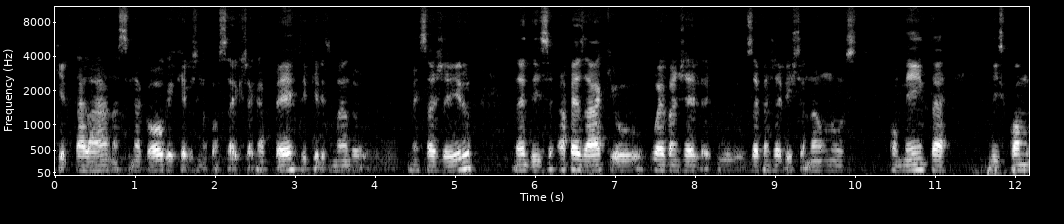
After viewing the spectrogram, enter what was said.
que ele está lá na sinagoga e que eles não conseguem chegar perto e que eles mandam o mensageiro né, diz, apesar que o, o os evangelistas não nos comenta diz como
